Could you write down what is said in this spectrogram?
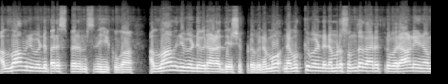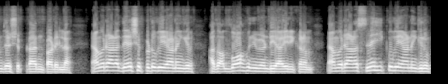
അള്ളാഹുവിന് വേണ്ടി പരസ്പരം സ്നേഹിക്കുക അള്ളാഹുവിന് വേണ്ടി ഒരാളെ ദേഷ്യപ്പെടുക. നമ്മ നമുക്ക് വേണ്ടി നമ്മുടെ സ്വന്തം കാര്യത്തിൽ ഒരാളെയും നാം ദേഷ്യപ്പെടാൻ പാടില്ല. നാം ഒരാളെ ദേഷ്യപ്പെടുകയാണെങ്കിൽ അത് അള്ളാഹുവിന് വേണ്ടിയായിരിക്കണം. നാം ഒരാളെ സ്നേഹിക്കുകയാണെങ്കിലും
